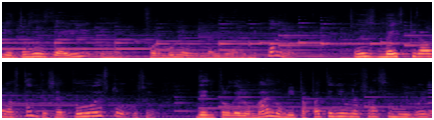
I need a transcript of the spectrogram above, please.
y entonces de ahí eh, formulo la idea de mi cuadro. Entonces me ha inspirado bastante. O sea, todo esto, o sea, dentro de lo malo, mi papá tenía una frase muy buena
